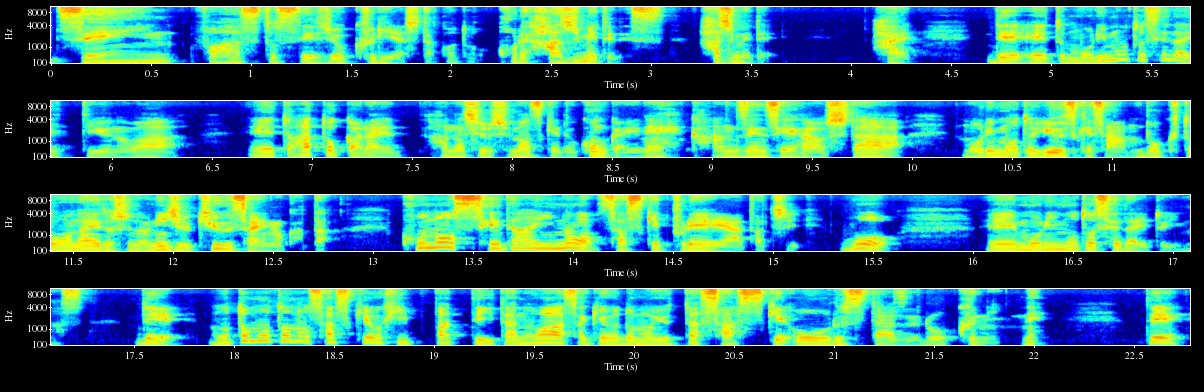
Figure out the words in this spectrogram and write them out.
全員ファーストステージをクリアしたこと。これ初めてです。初めて。はい。で、えっ、ー、と、森本世代っていうのは、えっ、ー、と、後から話をしますけど、今回ね、完全制覇をした森本裕介さん、僕と同い年の29歳の方、この世代のサスケプレイヤーたちを、えー、森本世代と言います。で、もともとのサスケを引っ張っていたのは、先ほども言ったサスケオールスターズ6人ね。で、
